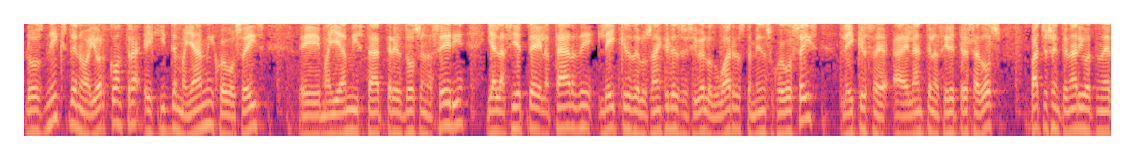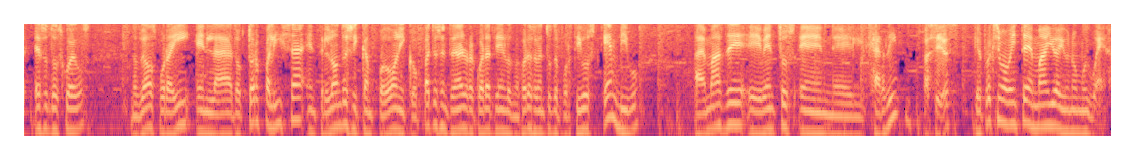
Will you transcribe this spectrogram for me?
los Knicks de Nueva York contra el Heat de Miami, juego 6. Eh, Miami está 3-2 en la serie. Y a las 7 de la tarde, Lakers de Los Ángeles recibe a los Warriors también en su juego 6. Lakers adelante en la serie 3-2. Patio Centenario va a tener esos dos juegos. Nos vemos por ahí en la Doctor Paliza entre Londres y Campodónico. Patio Centenario, recuerda, tiene los mejores eventos deportivos en vivo Además de eventos en el jardín. Así es. Que el próximo 20 de mayo hay uno muy bueno.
